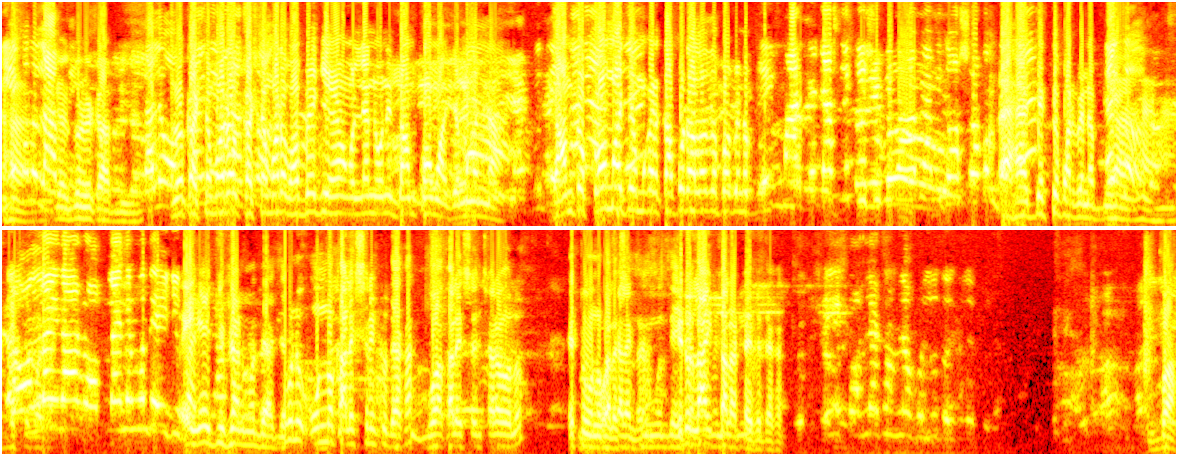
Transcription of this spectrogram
হ্যাঁ কাস্টমাররা আসতে কাস্টমাররা ভাববে কি হ্যাঁ অনলাইনে অনেক দাম কম আছে না। দাম তো কম আছে কাপড় আলাদা পাবেন আপনি। এই মার্কেটে আসলে কি সুবিধা হবে? আমি দশ রকম হ্যাঁ দেখতে পারবেন আপনি হ্যাঁ হ্যাঁ হ্যাঁ অনলাইন আর অফলাইনের মধ্যে এই ডিফারেন্ট মধ্যে আছে। অন্য কালেকশন একটু দেখান গোয়া কালেকশন ছাড়া হলো একটু অন্য কালেকশন মধ্যে একটু লাইট কালার টাইপের দেখান। বাহ।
